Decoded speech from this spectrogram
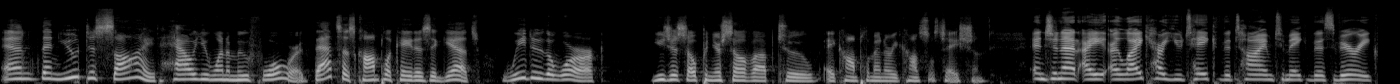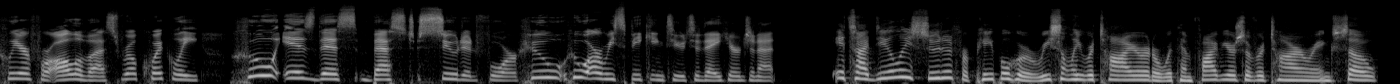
and then you decide how you want to move forward. That's as complicated as it gets. We do the work you just open yourself up to a complimentary consultation. And Jeanette, I, I like how you take the time to make this very clear for all of us. Real quickly, who is this best suited for? Who who are we speaking to today here, Jeanette? It's ideally suited for people who are recently retired or within five years of retiring. So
